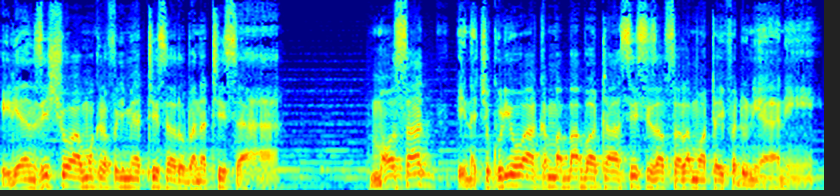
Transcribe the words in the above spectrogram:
Ilianzishwa mwaka 1949. Mossad inachukuliwa kama baba wa taasisi za usalama wa taifa duniani.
